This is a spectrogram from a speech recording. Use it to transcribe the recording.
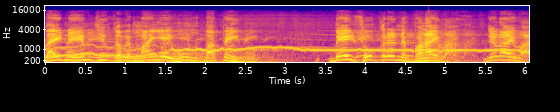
બાઈને એમ થયું કે હવે માઈએ હું બાપે હું. બે છોકરાને ભણાવ્યા, ગણાવ્યા.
